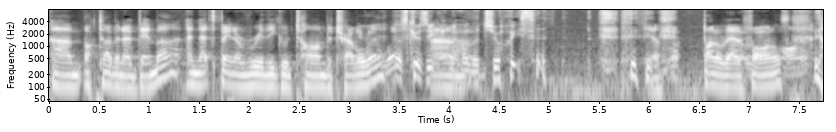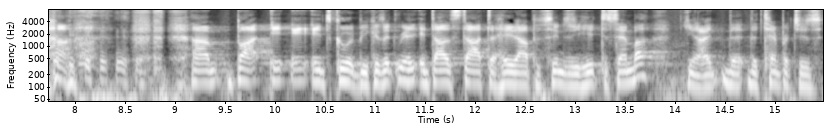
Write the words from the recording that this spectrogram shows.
Um, October, November, and that's been a really good time to travel there. That's because you've got um, no other choice. yeah, bundled out of finals. um, but it, it, it's good because it, it does start to heat up as soon as you hit December. You know, the, the temperatures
